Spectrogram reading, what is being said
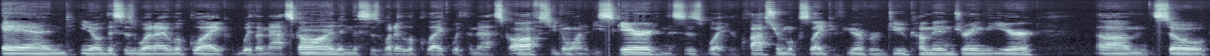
And you know, this is what I look like with a mask on, and this is what I look like with a mask off. So you don't want to be scared. And this is what your classroom looks like if you ever do come in during the year. Um, so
